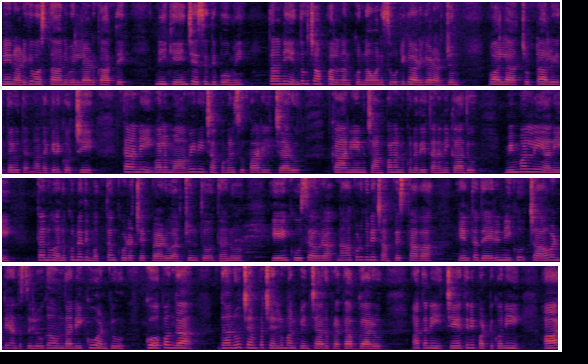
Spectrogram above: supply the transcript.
నేను అడిగి వస్తా అని వెళ్ళాడు కార్తీక్. నీకేం చేసింది భూమి? తనని ఎందుకు చంపాలని అనుకున్నావు అని సూటిగా అడిగాడు అర్జున్. వాళ్ళ చుట్టాలు ఇద్దరు నా దగ్గరికి వచ్చి తనని వాళ్ళ మామయ్యని చంపమని సుపారీ ఇచ్చారు. కానీ నేను చంపాలనుకున్నది తనని కాదు మిమ్మల్ని అని తను అనుకున్నది మొత్తం కూడా చెప్పాడు అర్జున్తో. ధను ఏం కూసావురా నా కొడుకునే చంపేస్తావా? ఎంత ధైర్యం నీకు? చావంటే అంత సులువుగా ఉందా నీకు? అంటూ కోపంగా ధను చెంప చెల్లు మనిపించారు ప్రతాప్ గారు. అతని చేతిని పట్టుకొని ఆ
